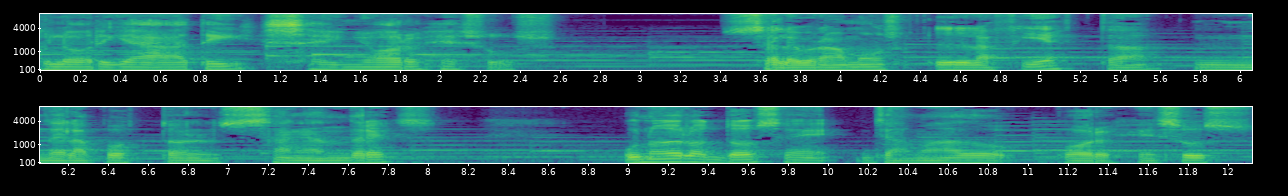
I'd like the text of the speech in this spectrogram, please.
Gloria a ti, Señor Jesús. Celebramos la fiesta del apóstol San Andrés, uno de los doce llamado por Jesús.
